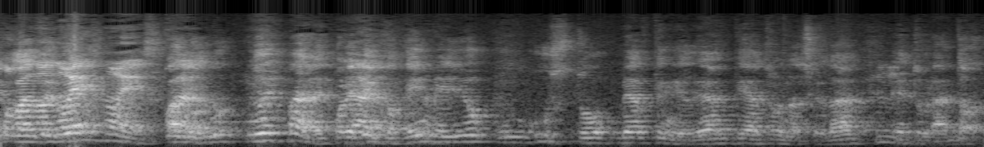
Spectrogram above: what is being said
Cuando no es, no es. cuando no, no es para, por ejemplo, a mí me dio un gusto verte en el Gran Teatro Nacional de Turandot.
